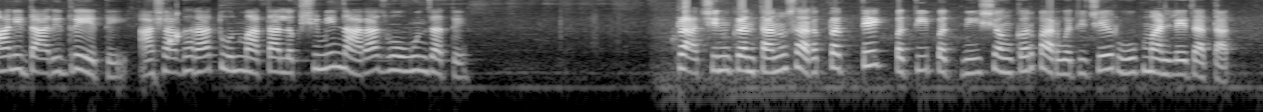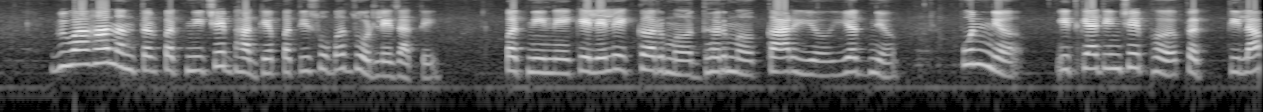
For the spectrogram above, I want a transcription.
आणि दारिद्र्य येते. अशा घरातून माता लक्ष्मी नाराज होऊन जाते. प्राचीन ग्रंथानुसार प्रत्येक पती पत्नी शंकर पार्वतीचे रूप मानले जातात. विवाहानंतर पत्नीचे भाग्य पतीसोबत जोडले जाते. पत्नीने केलेले कर्म धर्म कार्य यज्ञ पुण्य इत्यादींचे फळ प्रतीला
